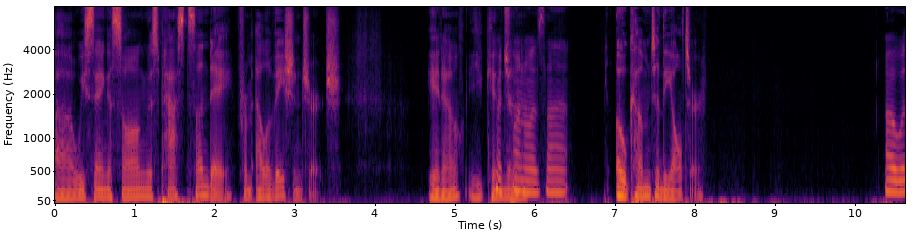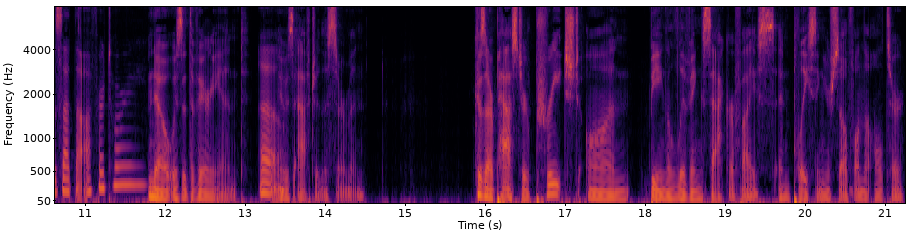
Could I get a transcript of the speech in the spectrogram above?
Uh, we sang a song this past Sunday from Elevation Church. You know, you can. Which one uh, was that? Oh, come to the altar. Oh, was that the offertory? No, it was at the very end. Oh, It was after the sermon. Because our pastor preached on being a living sacrifice and placing yourself on the altar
